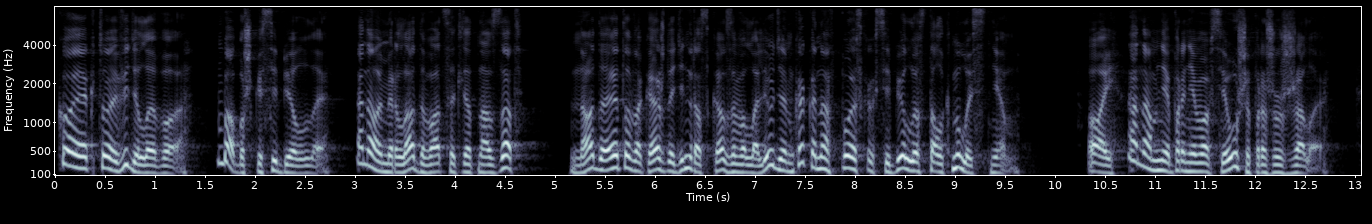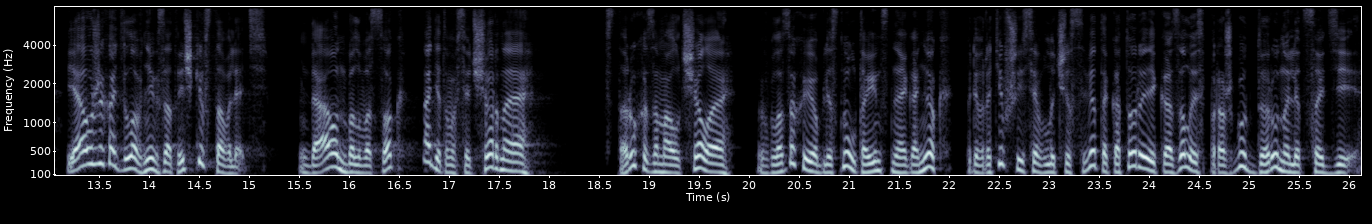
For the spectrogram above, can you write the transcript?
Кое-кто видел его. Бабушка Сибиллы. Она умерла 20 лет назад, но до этого каждый день рассказывала людям, как она в поисках Сибиллы столкнулась с ним. Ой, она мне про него все уши прожужжала. Я уже хотела в них затычки вставлять. Да, он был высок, одет во все черное. Старуха замолчала, в глазах ее блеснул таинственный огонек, превратившийся в лучи света, которые, казалось, прожгут дыру на лице Ди.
